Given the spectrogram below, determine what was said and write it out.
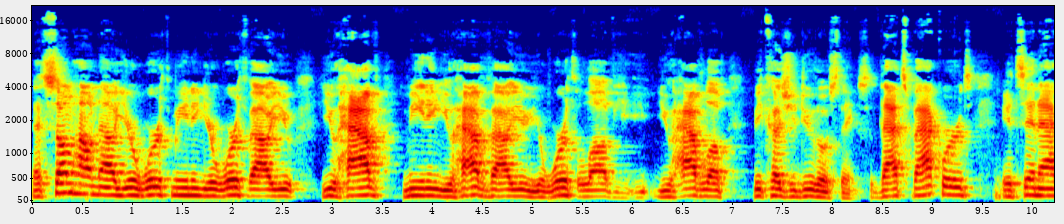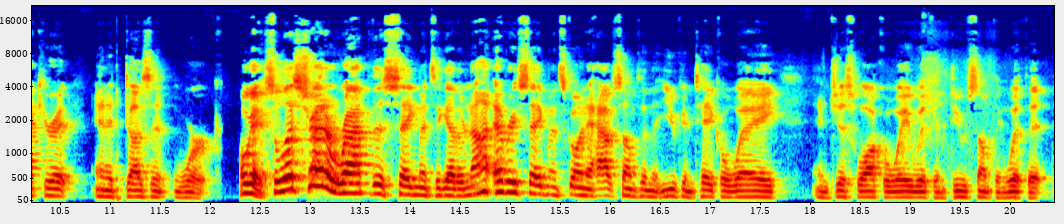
that somehow now you're worth meaning, you're worth value, you have meaning, you have value, you're worth love, you, you have love because you do those things. That's backwards, it's inaccurate, and it doesn't work. Okay, so let's try to wrap this segment together. Not every segment's going to have something that you can take away and just walk away with and do something with it.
